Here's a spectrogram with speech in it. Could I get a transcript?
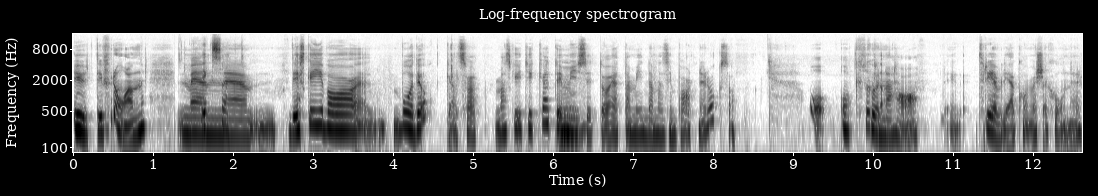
utifrån. Men eh, det ska ju vara både och. Alltså att man ska ju tycka att det är mm. mysigt att äta middag med sin partner också. Och, och kunna ha trevliga konversationer.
